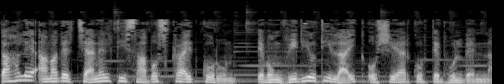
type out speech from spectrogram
তাহলে আমাদের চ্যানেলটি সাবস্ক্রাইব করুন এবং ভিডিওটি লাইক ও শেয়ার করতে ভুলবেন না।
